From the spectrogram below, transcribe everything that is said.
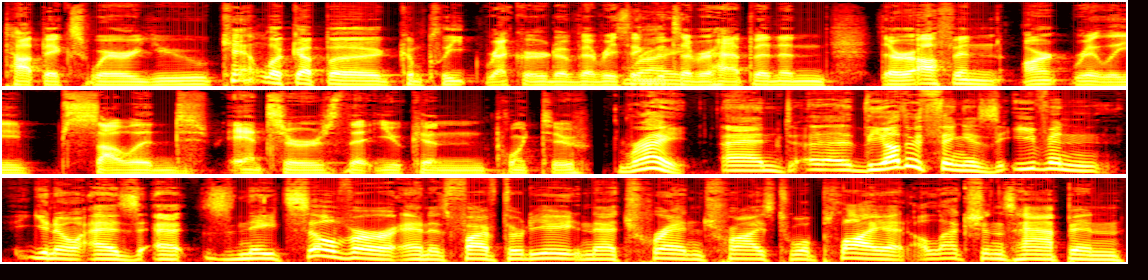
topics where you can't look up a complete record of everything right. that's ever happened? And there often aren't really solid answers that you can point to. Right. And uh, the other thing is even, you know, as, as Nate Silver and as 538 and that trend tries to apply it, elections happen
